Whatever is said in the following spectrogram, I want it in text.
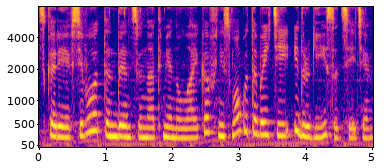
Скорее всего, тенденцию на отмену лайков не смогут обойти и другие соцсети.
